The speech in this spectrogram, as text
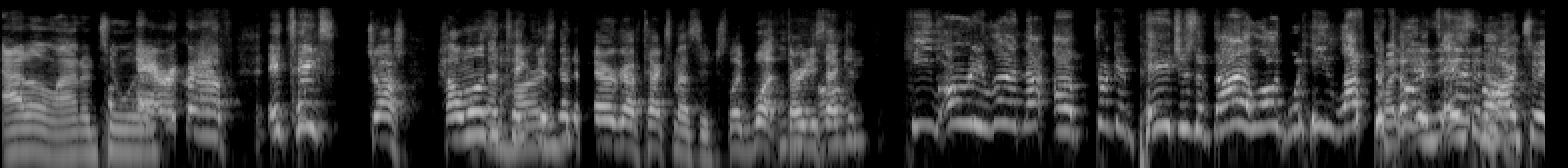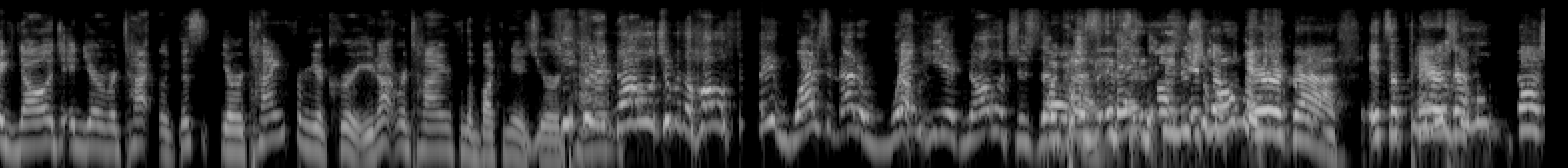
add a line or two in? Paragraph. It takes Josh. How long does it take hard? to send a paragraph text message? Like what? 30 Oh, seconds? He already let out uh, freaking pages of dialogue when he left the. But go is, is it hard to acknowledge in your retire like this? You're retiring from your career. You're not retiring from the Buccaneers. You're He can retiring. acknowledge him in the Hall of Fame. Why does it matter when he acknowledges them? Because as it's- fans? it's the Josh, initial a moment. paragraph. It's a paragraph. Josh,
